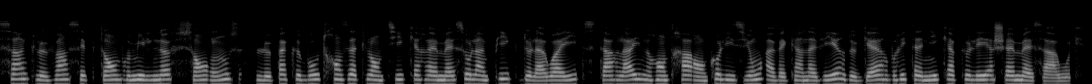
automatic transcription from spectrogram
5 Le 20 septembre 1911, le paquebot transatlantique RMS Olympique de la White Star Line rentra en collision avec un navire de guerre britannique appelé HMS Hawke.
